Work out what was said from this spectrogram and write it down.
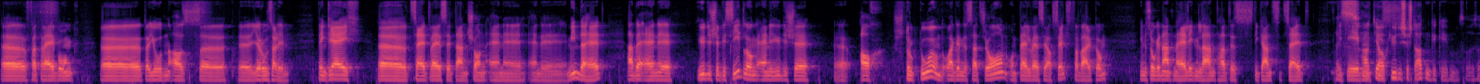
äh, Vertreibung äh, der Juden aus äh, äh, Jerusalem. Wenngleich zeitweise dann schon eine, eine Minderheit, aber eine jüdische Besiedlung, eine jüdische auch Struktur und Organisation und teilweise auch Selbstverwaltung im sogenannten Heiligen Land hat es die ganze Zeit es gegeben. Es hat ja auch jüdische Staaten gegeben. Also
